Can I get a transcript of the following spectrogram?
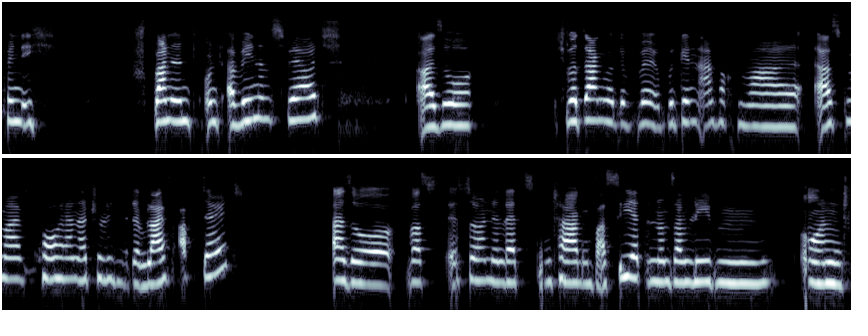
finde ich spannend und erwähnenswert. Also, ich würde sagen, wir, wir beginnen einfach mal erstmal vorher natürlich mit dem Live-Update. Also, was ist so in den letzten Tagen passiert in unserem Leben und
